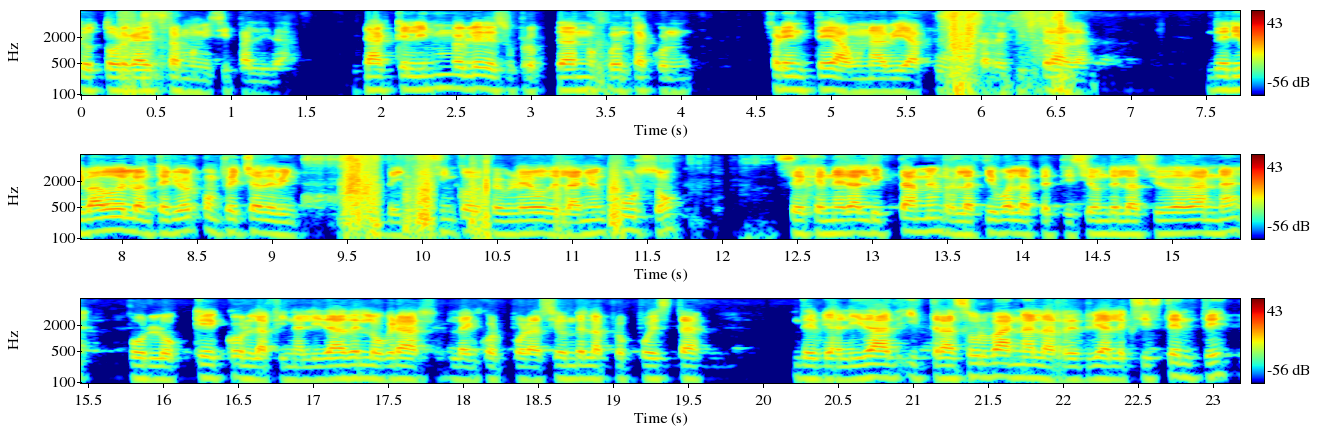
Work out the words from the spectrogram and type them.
que otorga esta municipalidad, ya que el inmueble de su propiedad no cuenta con frente a una vía pública registrada. Derivado de lo anterior, con fecha de 20 25 de febrero del año en curso, se genera el dictamen relativo a la petición de la ciudadana, por lo que con la finalidad de lograr la incorporación de la propuesta de vialidad y traza urbana a la red vial existente,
